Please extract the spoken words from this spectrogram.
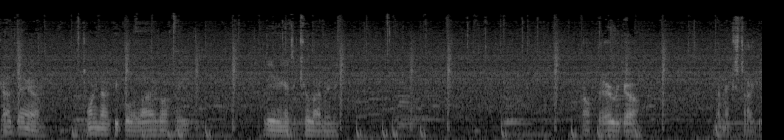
God damn. 29 people alive already. I didn't even get to kill that many. Oh, there we go. My next target.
